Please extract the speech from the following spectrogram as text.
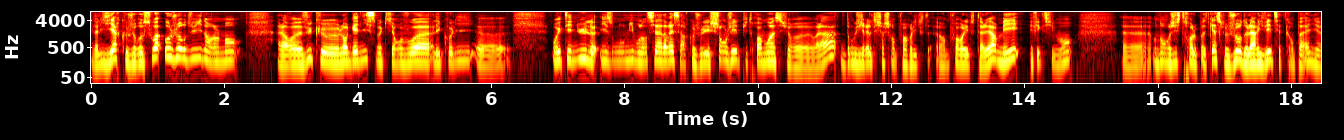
la lisière que je reçois aujourd'hui normalement. Alors euh, vu que l'organisme qui envoie les colis euh, ont été nuls, ils ont mis mon ancienne adresse alors que je l'ai changé depuis trois mois sur euh, voilà. Donc j'irai le chercher en point relais tout, à, tout à l'heure. Mais effectivement, on enregistrera le podcast le jour de l'arrivée de cette campagne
